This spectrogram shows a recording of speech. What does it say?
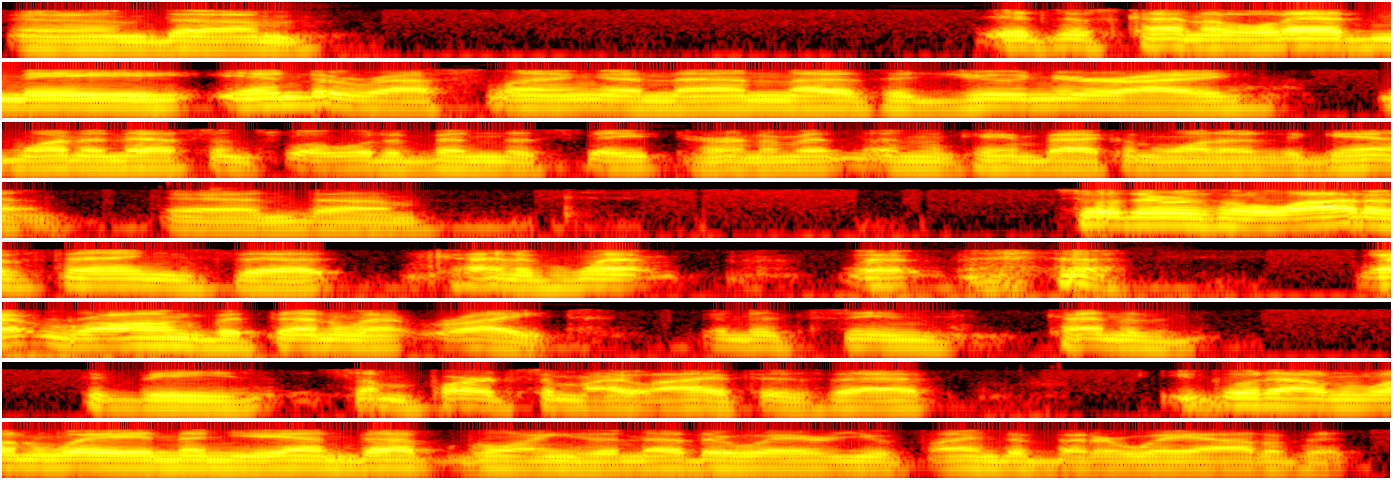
and um, it just kind of led me into wrestling. And then as a junior, I won in essence what would have been the state tournament, and then came back and won it again. And um, so there was a lot of things that kind of went went, went wrong, but then went right. And it seemed kind of to be some parts of my life is that you go down one way and then you end up going another way, or you find a better way out of it.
